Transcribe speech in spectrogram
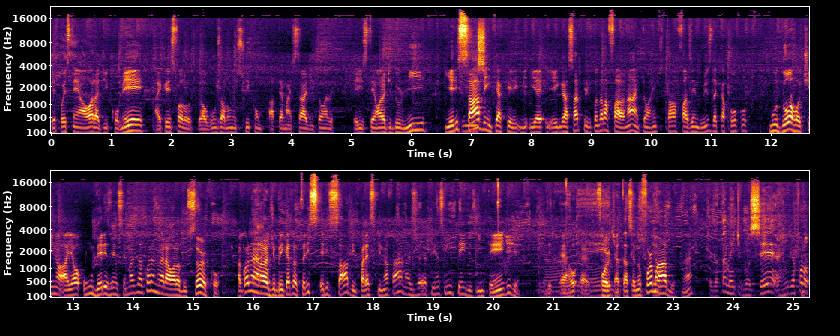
depois tem a hora de comer. Aí que eles falou, alguns alunos ficam até mais tarde, então eles têm a hora de dormir. E eles isso. sabem que aquele. E, e, é, e, é, engraçado que quando ela fala, ah, então a gente estava fazendo isso, daqui a pouco mudou a rotina, aí um deles vem assim, mas agora não era a hora do circle? Agora não era a hora de brincar? Então, eles, eles sabem, parece que não, ah, mas a criança não entende. Entende, gente. Não, é, é, é, tá sendo formado, Eu, né? Exatamente. Você, a gente já falou,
